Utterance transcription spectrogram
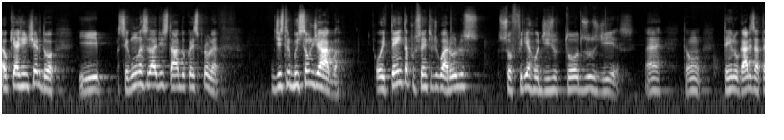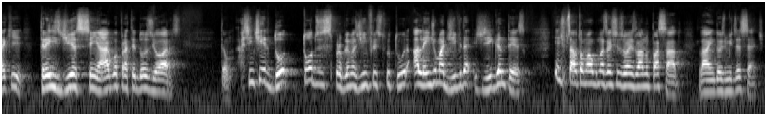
o que a gente herdou. E segunda cidade do estado com esse problema. Distribuição de água. 80% de Guarulhos sofria rodízio todos os dias. Né? Então, tem lugares até que três dias sem água para ter 12 horas. Então, a gente herdou todos esses problemas de infraestrutura, além de uma dívida gigantesca. E a gente precisava tomar algumas decisões lá no passado, lá em 2017.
